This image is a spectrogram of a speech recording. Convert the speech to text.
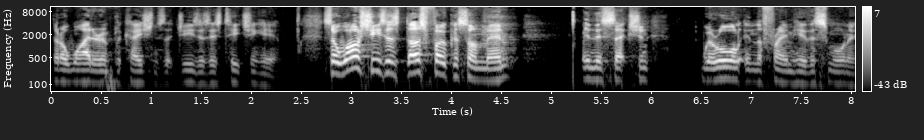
there are wider implications that Jesus is teaching here. So, whilst Jesus does focus on men in this section, we're all in the frame here this morning.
